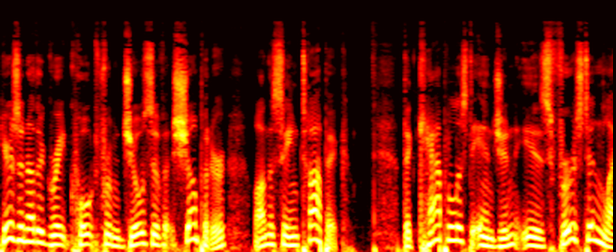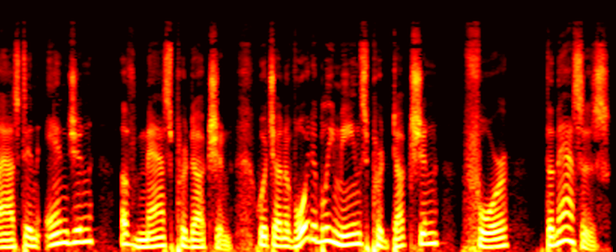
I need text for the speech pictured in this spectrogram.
here's another great quote from Joseph Schumpeter on the same topic. The capitalist engine is first and last an engine of mass production, which unavoidably means production for the masses.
